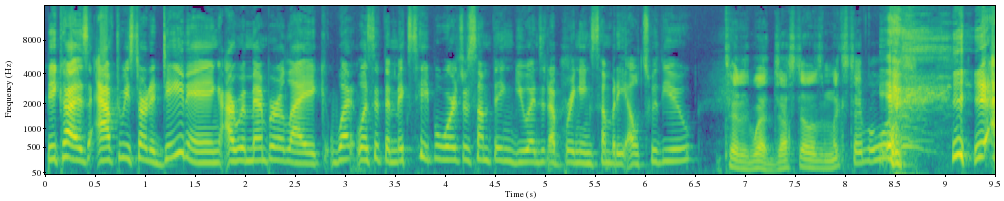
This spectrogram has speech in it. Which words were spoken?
Because after we started dating, I remember like, what was it, the mixtape awards or something? You ended up bringing somebody else with you. To the what? Just those mixtape awards? yeah.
